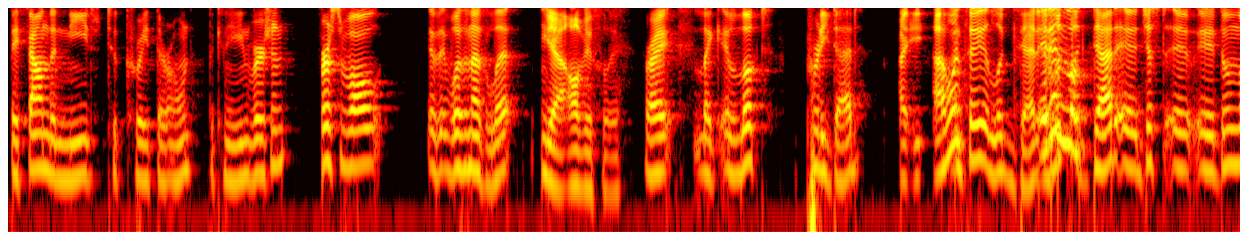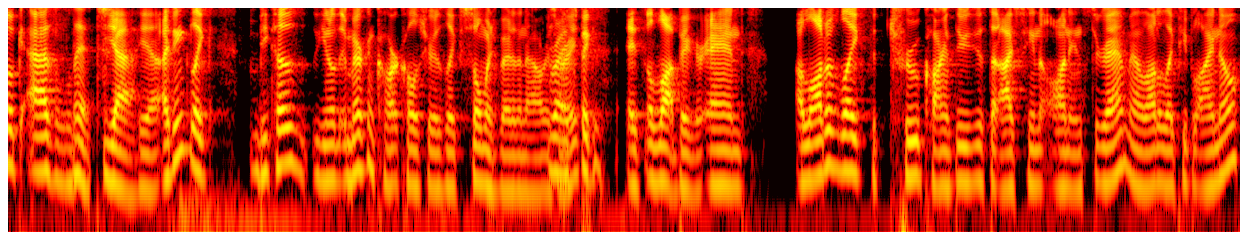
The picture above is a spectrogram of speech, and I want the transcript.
they found the need to create their own, the Canadian version. First of all, it it wasn't as lit, Yeah, obviously. right? Like it looked pretty dead. I I wouldn't say it looked dead. It, didn't looked look dead. It just it, it didn't look as lit. Yeah, yeah. I think like because you know the American car culture is like so much better than ours, right. right? It's bigger. It's a lot bigger, and a lot of like the true car enthusiasts that I've seen on Instagram, and a lot of like people I know,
